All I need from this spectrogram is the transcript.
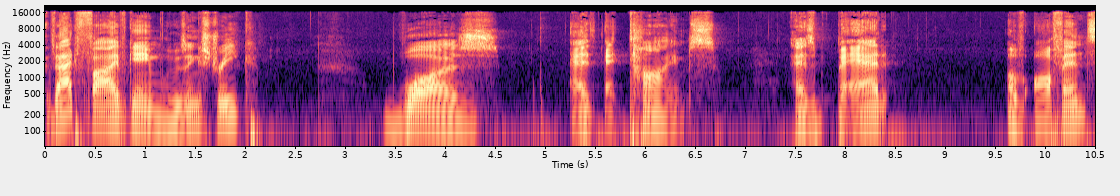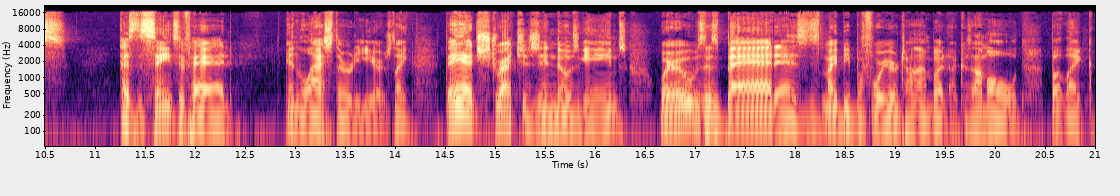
that five game losing streak was as at times as bad of offense as the Saints have had in the last 30 years. Like they had stretches in those games where it was as bad as this might be before your time, but uh, because I'm old, but like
